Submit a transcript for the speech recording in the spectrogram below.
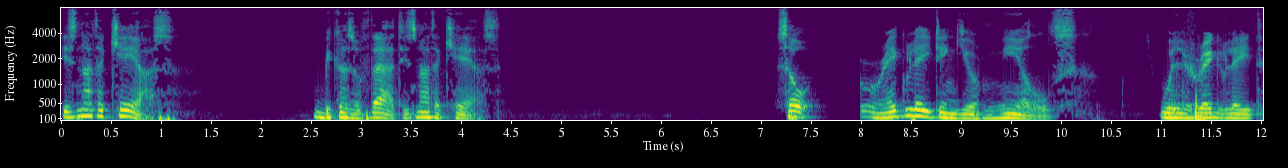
is not a chaos. Because of that is not a chaos. So, regulating your meals will regulate,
